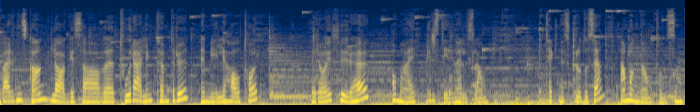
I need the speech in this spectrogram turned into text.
Verdens Gang lages av Tor Erling Tømtrud, Emilie Hall Torp, Roy Furuhaug og meg, Kristine Hellesland. Teknisk produsent er Magne Antonsen.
